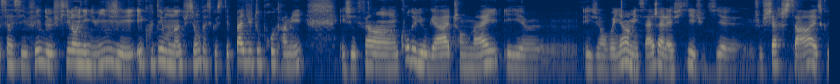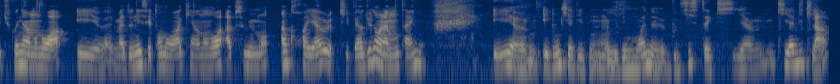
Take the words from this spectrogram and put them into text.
ça s'est fait de fil en aiguille. J'ai écouté mon intuition parce que c'était pas du tout programmé. Et j'ai fait un cours de yoga à Chiang Mai et et j'ai envoyé un message à la fille et je lui dis euh, je cherche ça, est-ce que tu connais un endroit? Et euh, elle m'a donné cet endroit qui est un endroit absolument incroyable qui est perdu dans la montagne. Et, euh, et donc il y a des bon, il y a des moines bouddhistes qui qui habitent là.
